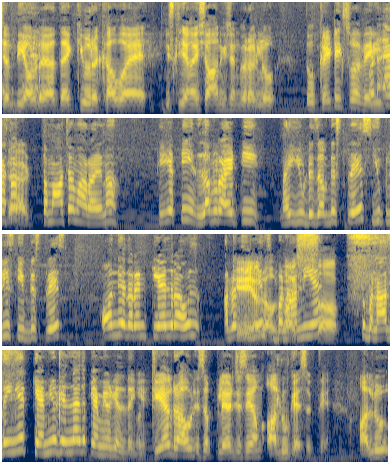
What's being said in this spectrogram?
जल्दी आउट हो जाता है क्यों रखा हुआ है? इसकी जगह ईशान किशन को रख लो। तो क्रिटिक्स वर वेरी ऐसा तमाचा मारा है ना ठीक है कि लग रहा है कि भाई you deserve this place you please keep this place on the other end के राहुल अगर इनिंग्स बनानी है तो बना देंगे कैमियो खेलना है तो कैमियो खेल देंगे। के राहुल इज़ अ प्लेयर जिसे हम आलू कह सकते हैं। आलू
